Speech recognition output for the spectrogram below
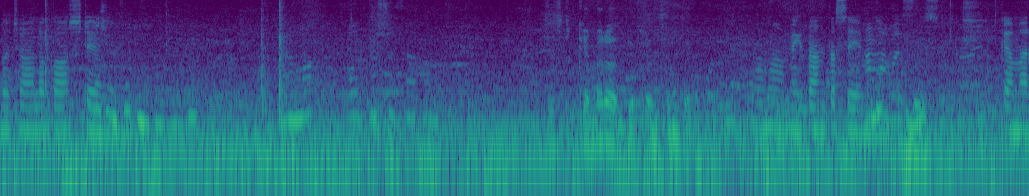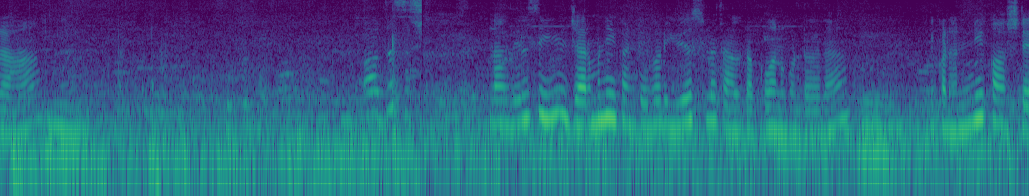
Fame? చాలా కాస్ట్. జస్ట్ కెమెరా డిఫరెన్స్ అంతే. మిగతా అంతా సేమ్ కెమెరా నాకు తెలిసి జర్మనీ కంటే కూడా యూఎస్లో చాలా తక్కువ అనుకుంటా కదా. ఇక్కడ అన్ని కాస్టే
